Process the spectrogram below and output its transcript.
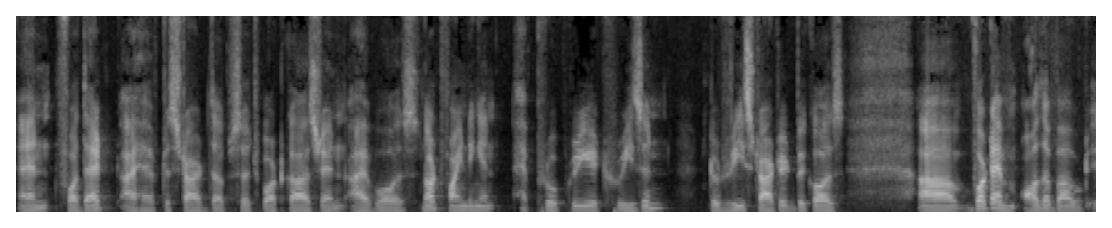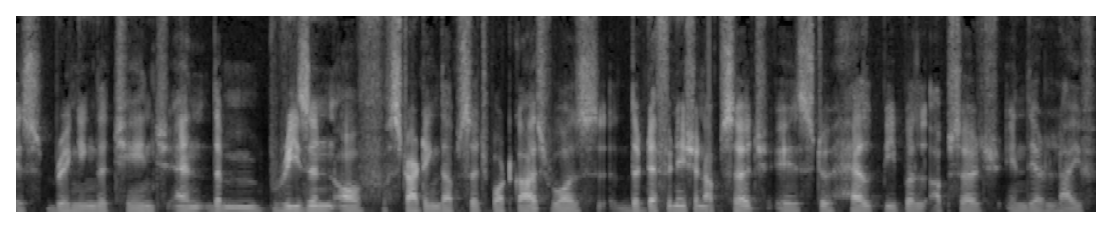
And for that, I have to start the Upsurge podcast, and I was not finding an appropriate reason to restart it because uh, what I'm all about is bringing the change, and the reason of starting the Upsurge podcast was the definition Upsurge is to help people upsurge in their life.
